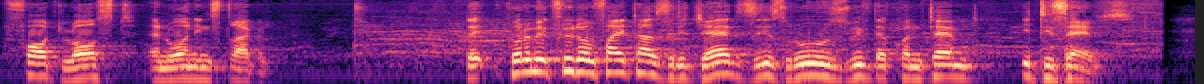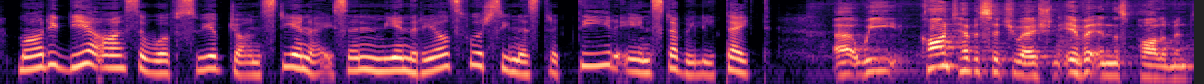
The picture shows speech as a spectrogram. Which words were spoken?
fought, lost, and won in struggle. The economic freedom fighters reject these rules with the contempt it deserves. Maar die DA se hoofsweep John Steenhuisen meen reëls voorsien 'n struktuur en stabiliteit. Uh, we can't have a situation ever in this parliament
